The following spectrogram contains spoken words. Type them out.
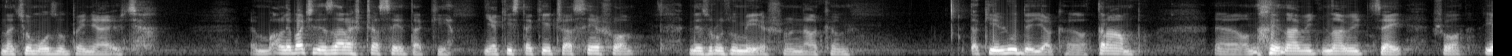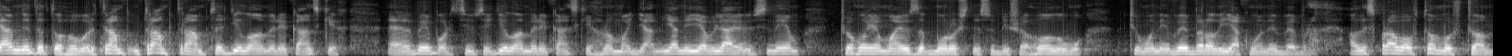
на цьому зупиняються. Але бачите, зараз часи такі. Якісь такі часи, що не зрозумієш. Однак, ем, такі люди, як е, Трамп, е, навіть, навіть цей, що я не до того говорю. Трамп, Трамп, Трамп це діло американських виборців, це діло американських громадян. Я не являюсь ним, чого я маю заморочити собі ще голову, чи вони вибрали, як вони вибрали. Але справа в тому, що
